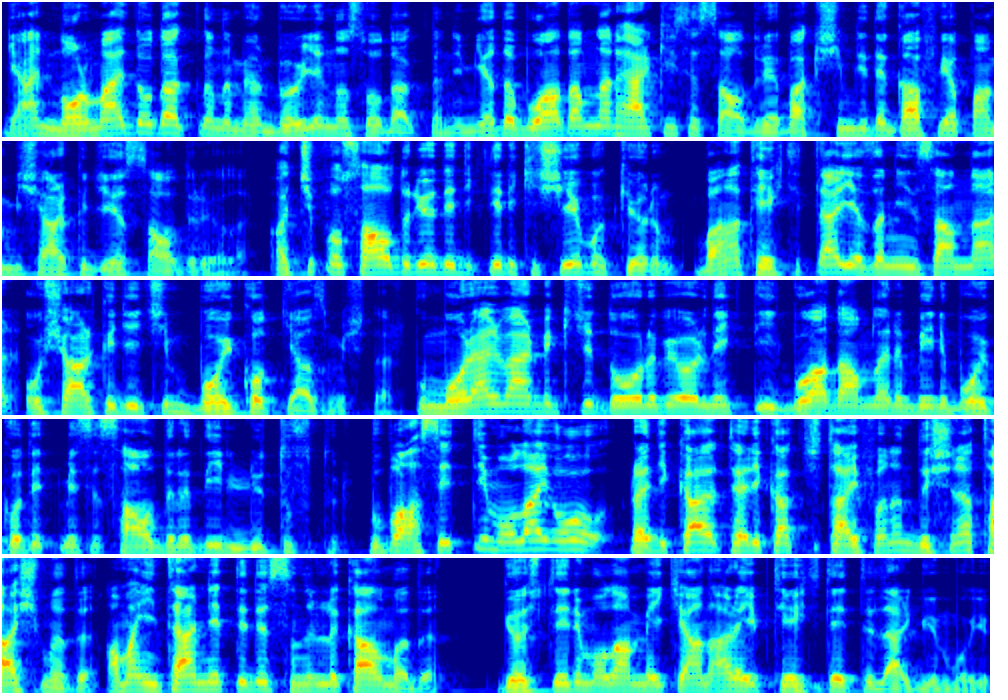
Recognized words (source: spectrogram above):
Yani normalde odaklanamıyorum. Böyle nasıl odaklanayım? Ya da bu adamlar herkese saldırıyor. Bak şimdi de gaf yapan bir şarkıcıya saldırıyorlar. Açıp o saldırıyor dedikleri kişiye bakıyorum. Bana tehditler yazan insanlar o şarkıcı için boykot yazmışlar. Bu moral vermek için doğru bir örnek değil. Bu adamların beni boykot etmesi saldırı değil lütuftur. Bu bahsettiğim olay o radikal tarikatçı tayfanın dışına taşmadı. Ama internette de sınırlı kalmadı. Gösterim olan mekanı arayıp tehdit ettiler gün boyu.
